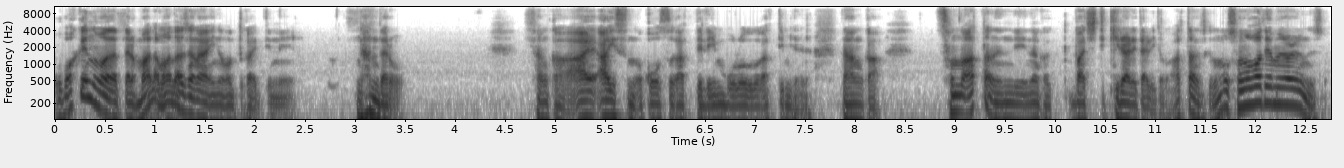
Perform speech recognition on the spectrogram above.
お化け沼だったらまだまだじゃないのとか言ってね、なんだろう。なんかアイ、アイスのコースがあって、レインボーロードがあってみたいな。なんか、そんなあったんで、なんかバチって切られたりとかあったんですけど、もうその場でやめられるんですよ。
